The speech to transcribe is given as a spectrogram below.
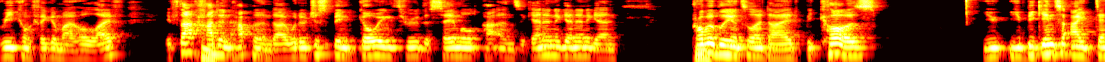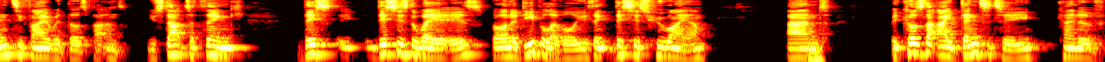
reconfigure my whole life. If that hmm. hadn't happened, I would have just been going through the same old patterns again and again and again, probably until I died, because you you begin to identify with those patterns. You start to think this this is the way it is but on a deeper level you think this is who i am and because that identity kind of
